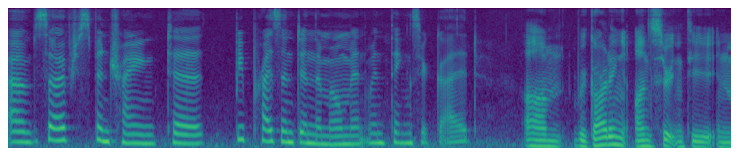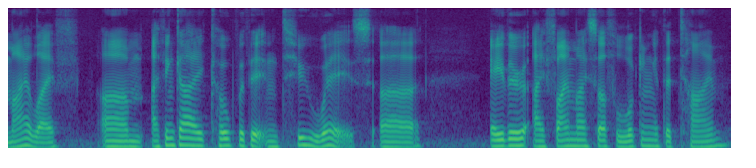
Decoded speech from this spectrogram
um, so i've just been trying to be present in the moment when things are good. Um, regarding uncertainty in my life um, i think i cope with it in two ways. Uh, either i find myself looking at the time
